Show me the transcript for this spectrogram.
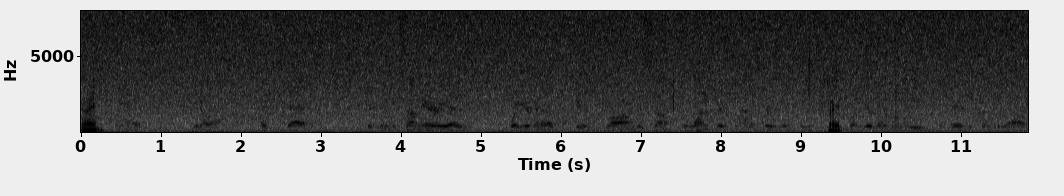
right. And, you know, like you said, there's gonna be some areas where you're gonna appear strong to some, to one Christian on a certain issue. Right. But you're gonna be weak compared to somebody else.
